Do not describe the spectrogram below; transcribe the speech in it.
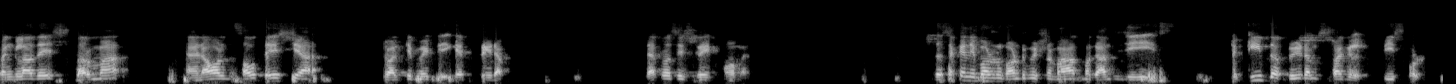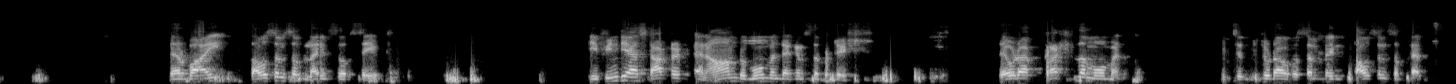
Bangladesh, Burma, and all South Asia to ultimately get freedom. That was his great moment. The second important contribution of Mahatma Gandhi is to keep the freedom struggle peaceful. Thereby, thousands of lives were saved. If India started an armed movement against the British, they would have crushed the movement, which, which would have resulted in thousands of deaths.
